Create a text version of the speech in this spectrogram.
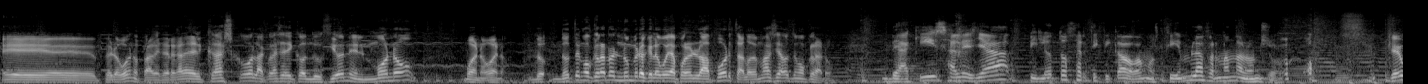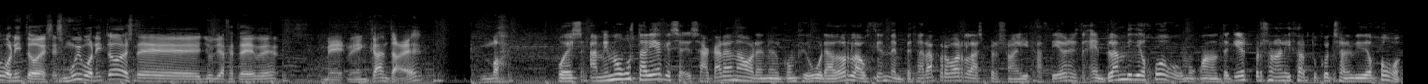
Eh, pero bueno, para que te regale el casco, la clase de conducción, el mono. Bueno, bueno, no tengo claro el número que le voy a poner en la puerta, lo demás ya lo tengo claro. De aquí sales ya piloto certificado, vamos, tiembla Fernando Alonso. Qué bonito es, es muy bonito este Julia GTM. Me, me encanta, ¿eh? Bah, Pues a mí me gustaría que sacaran ahora en el configurador la opción de empezar a probar las personalizaciones, en plan videojuego, como cuando te quieres personalizar tu coche en el videojuego,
